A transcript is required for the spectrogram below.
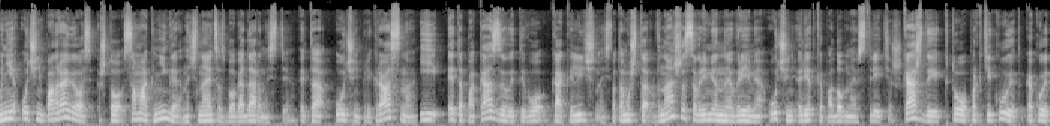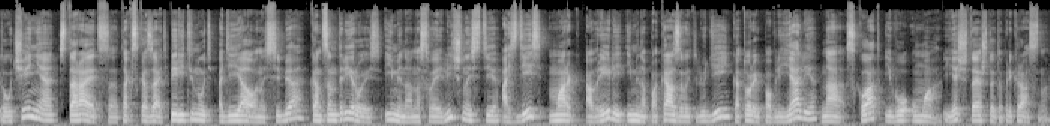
Мне очень понравилось, что сама книга начинается с благодарности. Это очень прекрасно, и это показывает его как личность, потому что в наше современное время очень редко подобное встретишь. Каждый, кто практикует какое-то учение, старается, так сказать, перетянуть одеяло на себя, концентрируясь именно на своей личности, а здесь Марк Аврелий именно показывает людей, которые повлияли на склад его ума. И я считаю, что это прекрасно.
